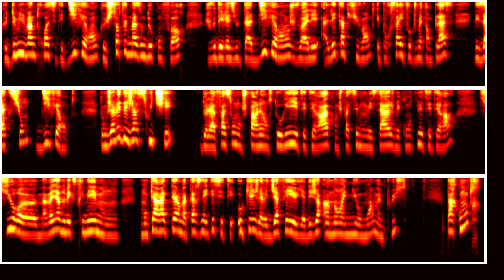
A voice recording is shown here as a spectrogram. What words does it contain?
que 2023 c'était différent, que je sortais de ma zone de confort, je veux des résultats différents, je veux aller à l'étape suivante et pour ça il faut que je mette en place des actions différentes. Donc j'avais déjà switché de la façon dont je parlais en story, etc., quand je passais mon message, mes contenus, etc., sur euh, ma manière de m'exprimer, mon, mon caractère, ma personnalité, c'était ok, je l'avais déjà fait euh, il y a déjà un an et demi au moins, même plus. Par contre,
